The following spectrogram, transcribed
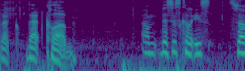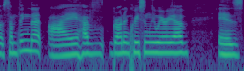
That that club. Um, this is Kalisse. So something that I have grown increasingly weary of is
